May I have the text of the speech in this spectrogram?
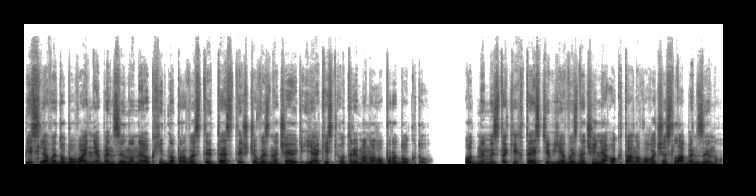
Після видобування бензину необхідно провести тести, що визначають якість отриманого продукту. Одним із таких тестів є визначення октанового числа бензину,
